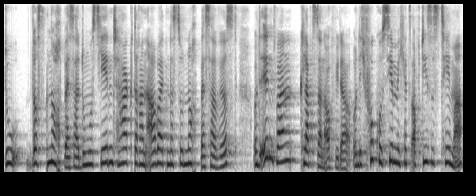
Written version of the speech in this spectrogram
du wirst noch besser. Du musst jeden Tag daran arbeiten, dass du noch besser wirst. Und irgendwann klappt es dann auch wieder. Und ich fokussiere mich jetzt auf dieses Thema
